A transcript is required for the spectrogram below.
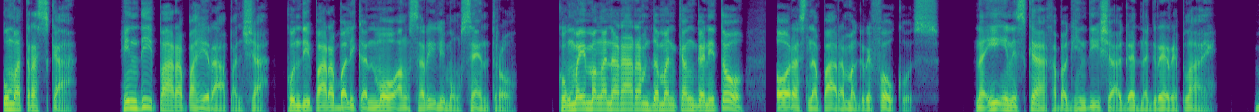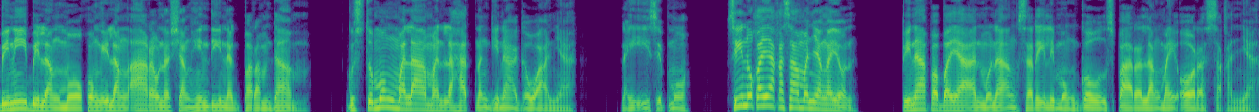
umatras ka. Hindi para pahirapan siya, kundi para balikan mo ang sarili mong sentro. Kung may mga nararamdaman kang ganito, oras na para mag-refocus. Naiinis ka kapag hindi siya agad nagre-reply. Binibilang mo kung ilang araw na siyang hindi nagparamdam. Gusto mong malaman lahat ng ginagawa niya. Naiisip mo, sino kaya kasama niya ngayon? Pinapabayaan mo na ang sarili mong goals para lang may oras sa kanya.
